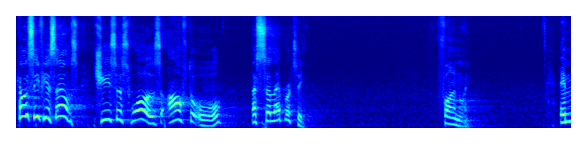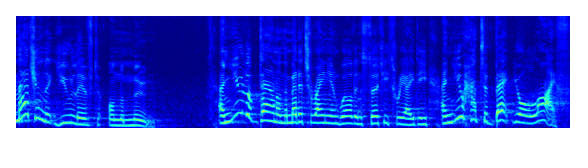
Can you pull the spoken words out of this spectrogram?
Come and see for yourselves. Jesus was, after all, a celebrity. Finally, imagine that you lived on the moon. And you look down on the Mediterranean world in 33 AD, and you had to bet your life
